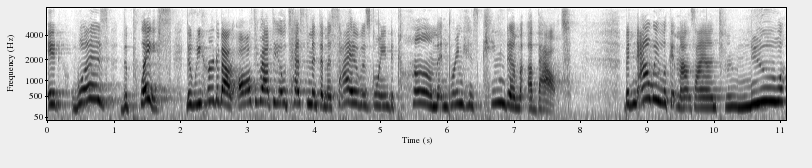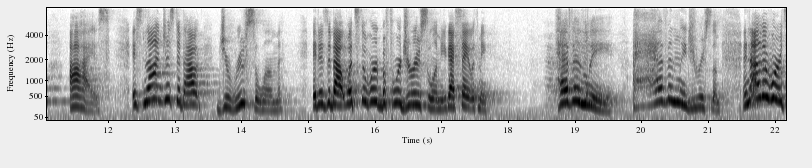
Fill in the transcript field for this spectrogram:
It was the place that we heard about all throughout the Old Testament that Messiah was going to come and bring his kingdom about. But now we look at Mount Zion through new eyes. It's not just about Jerusalem, it is about what's the word before Jerusalem? You guys say it with me. Heavenly. A heavenly Jerusalem. In other words,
